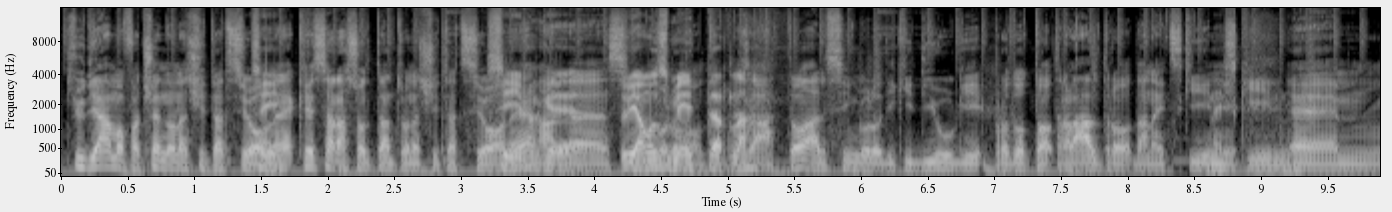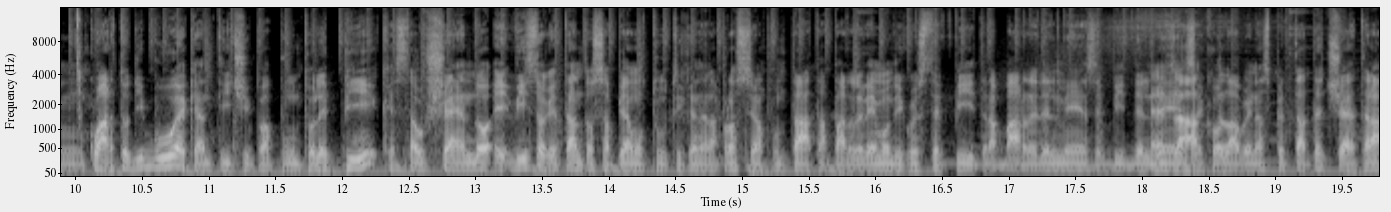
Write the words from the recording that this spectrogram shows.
Chiudiamo facendo una citazione, Sì. che sarà soltanto una citazione. Sì, perché al dobbiamo singolo- smetterla. Esatto, al singolo di Kid Yugi, prodotto tra l'altro da Night Skinny. Night Skinny. ehm, quarto di bue che anticipa appunto l'EP che sta uscendo e visto che tanto sappiamo tutti che nella prossima puntata parleremo di questo EP tra barre del mese, beat del mese, Esatto. collabo inaspettate eccetera,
